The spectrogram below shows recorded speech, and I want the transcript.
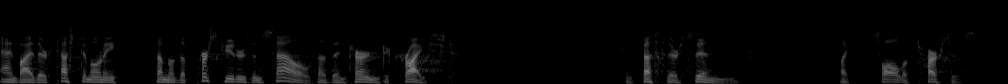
And by their testimony, some of the persecutors themselves have been turned to Christ confessed their sins, like Saul of Tarsus,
